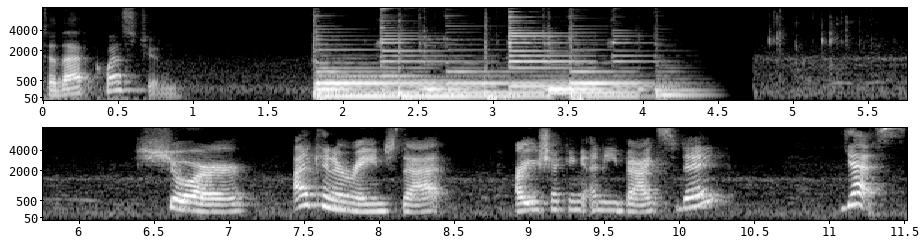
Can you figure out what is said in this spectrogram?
to that question. Sure, I can arrange that. Are you checking any bags today? Yes,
